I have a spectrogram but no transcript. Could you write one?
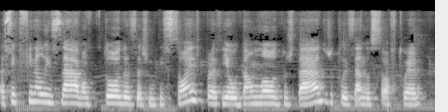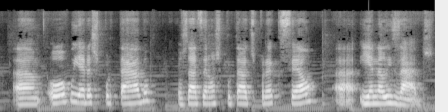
Assim que finalizavam todas as medições, havia o download dos dados utilizando o software um, houve e era exportado, os dados eram exportados para Excel e analisados.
